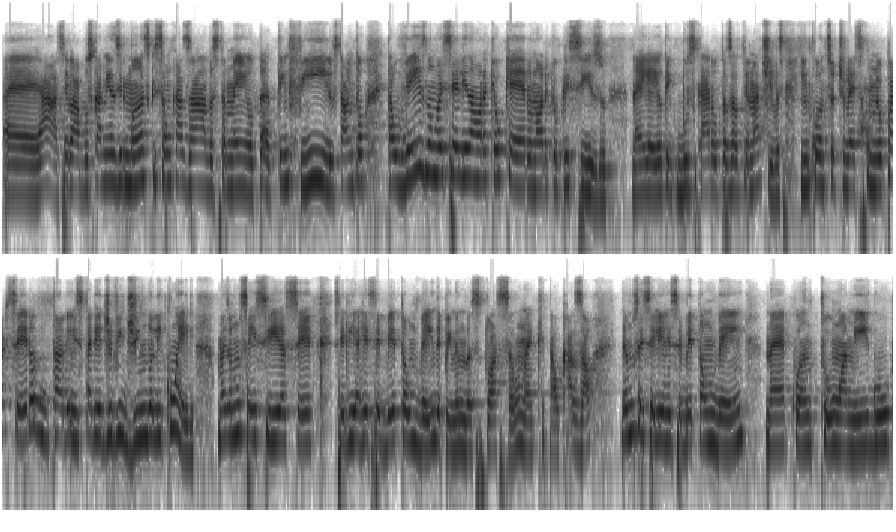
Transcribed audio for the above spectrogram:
é, ah, sei lá, buscar minhas irmãs que são casadas também, ou têm filhos, tal. Então, talvez não vai ser ali na hora que eu quero, na hora que eu preciso, né? E aí eu tenho que buscar outras alternativas. Enquanto se eu tivesse com meu parceiro, eu estaria dividindo ali com ele. Mas eu não sei se ia ser, se ele ia receber tão bem, dependendo da situação, né? Que tá o casal. Eu não sei se ele ia receber tão bem, né, quanto um amigo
